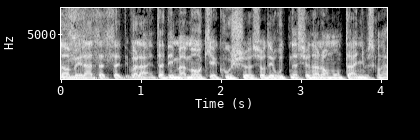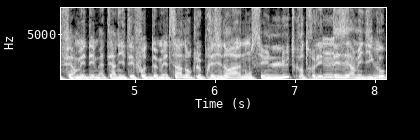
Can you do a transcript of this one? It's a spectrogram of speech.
Non mais là, t'as, t'as- voilà, t'as des mamans qui accouchent sur des routes nationales en montagne parce qu'on a fermé des maternités faute de médecins. Donc le président a annoncé une lutte contre les Mm. déserts médicaux.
